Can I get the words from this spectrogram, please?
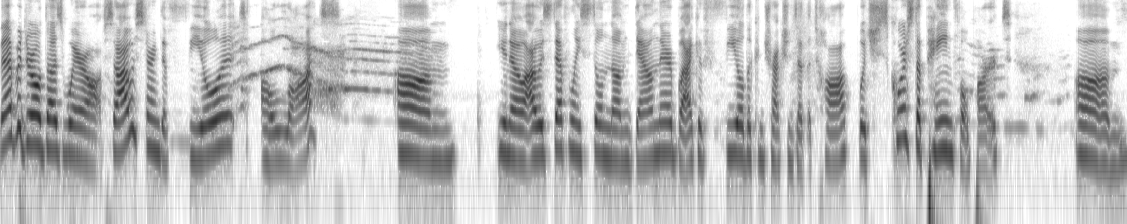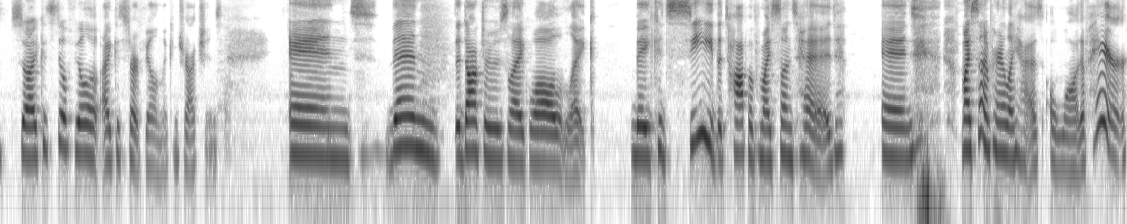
the epidural does wear off. So I was starting to feel it a lot. Um, you know, I was definitely still numb down there, but I could feel the contractions at the top, which is of course the painful part. Um, so I could still feel I could start feeling the contractions. And then the doctor was like, Well, like they could see the top of my son's head. And my son apparently has a lot of hair.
